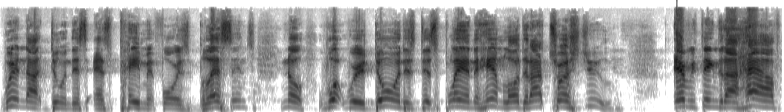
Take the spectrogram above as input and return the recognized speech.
we're not doing this as payment for his blessings. No, what we're doing is displaying to him, Lord, that I trust you. Everything that I have,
